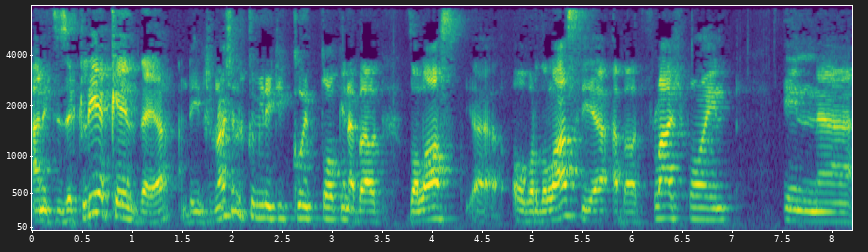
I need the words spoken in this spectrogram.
And it is a clear case there, and the international community kept talking about the last, uh, over the last year, about Flashpoint in uh,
